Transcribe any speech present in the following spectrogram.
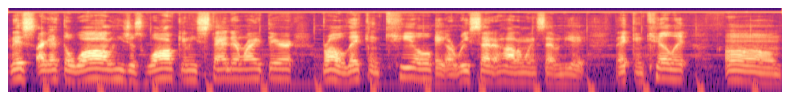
and it's like at the wall and he's just walking he's standing right there. Bro they can kill a, a reset at Halloween 78 they can kill it um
